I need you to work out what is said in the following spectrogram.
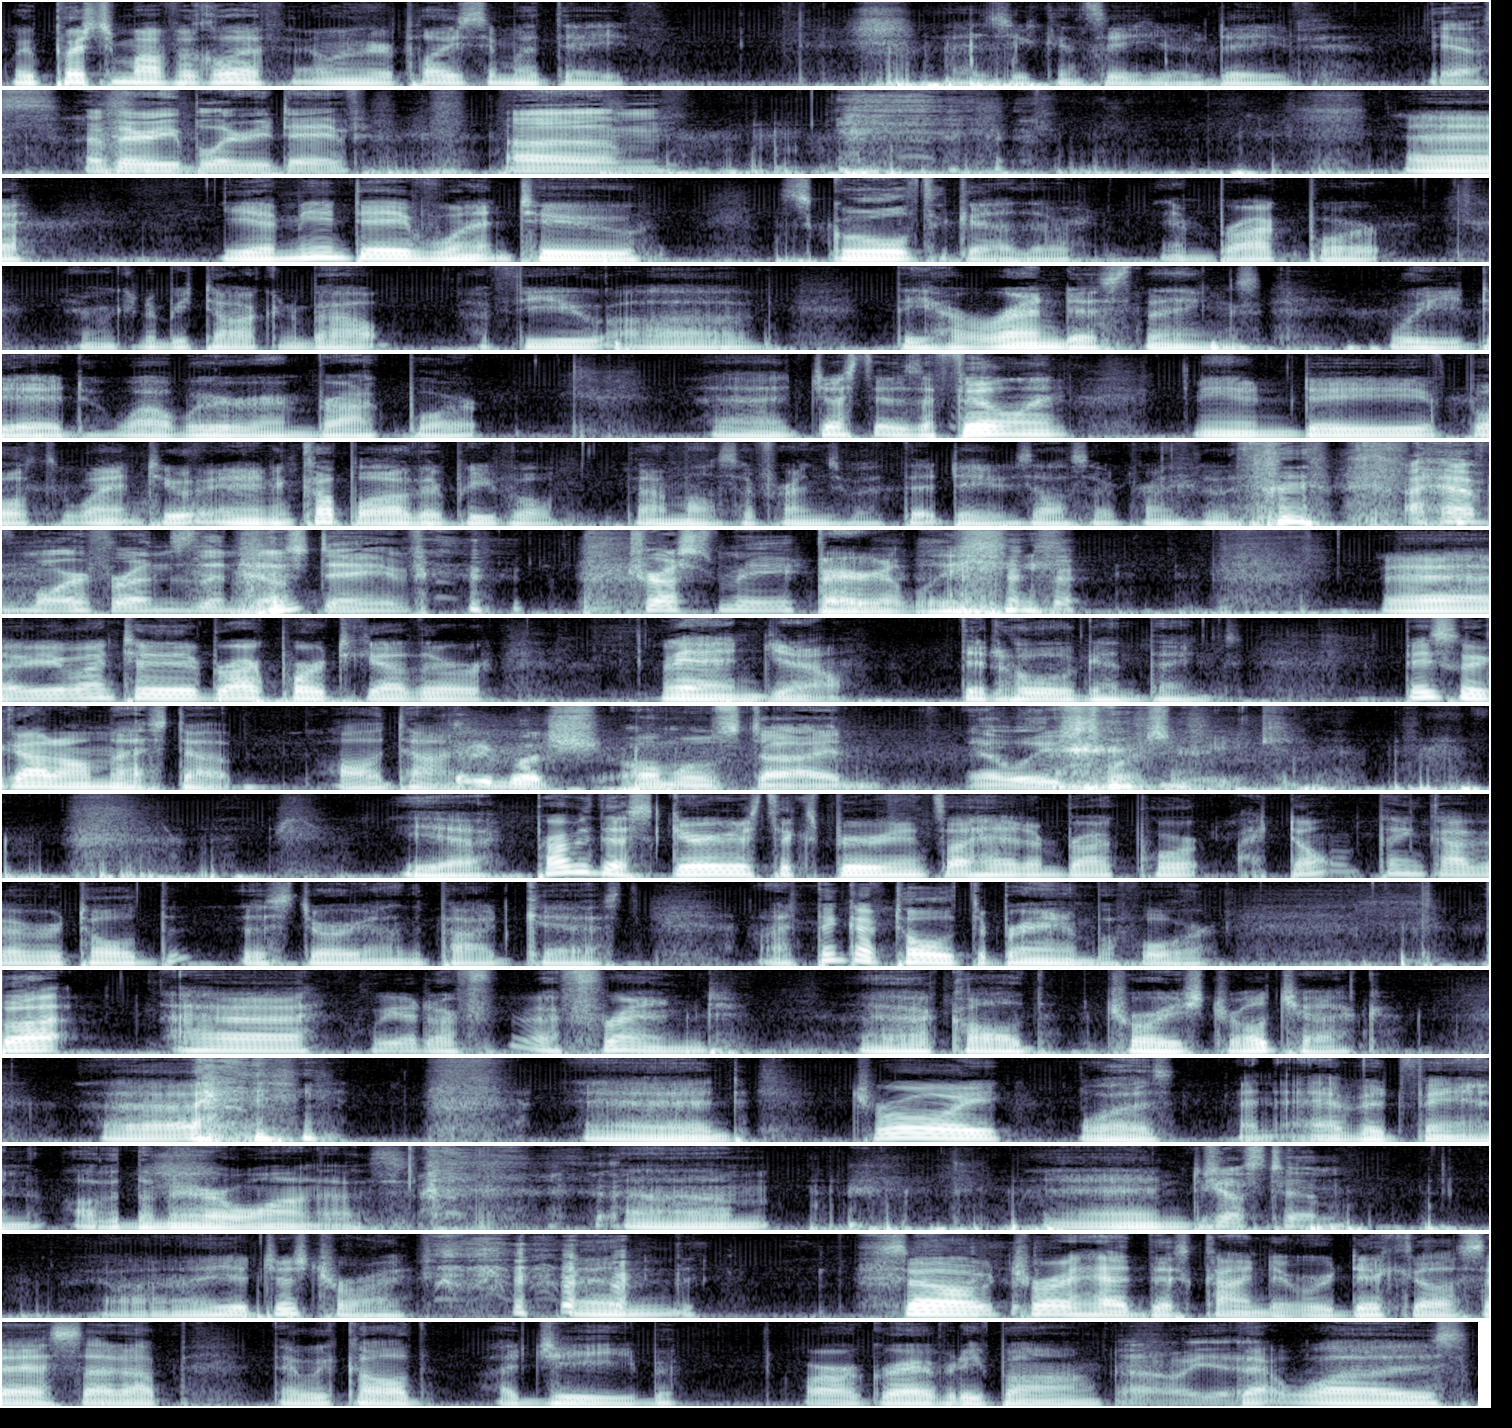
We pushed him off a cliff and we replaced him with Dave. As you can see here, Dave. yes, a very blurry Dave. Um, Uh, yeah, me and Dave went to school together in Brockport, and we're going to be talking about a few of the horrendous things we did while we were in Brockport. Uh, just as a fill-in, me and Dave both went to, and a couple other people that I'm also friends with, that Dave's also friends with. I have more friends than just Dave. Trust me. Barely. uh, we went to Brockport together, and, you know, did hooligan things. Basically got all messed up all the time. Pretty much almost died at least twice a week. Yeah, probably the scariest experience I had in Brockport. I don't think I've ever told th- this story on the podcast. I think I've told it to Brandon before. But uh, we had a, f- a friend uh, called Troy Strelchak. Uh, and Troy was an avid fan of the marijuanas. um, and Just him. uh, yeah, just Troy. and so Troy had this kind of ridiculous ass setup that we called a jeeb or a gravity bong. Oh yeah. That was,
